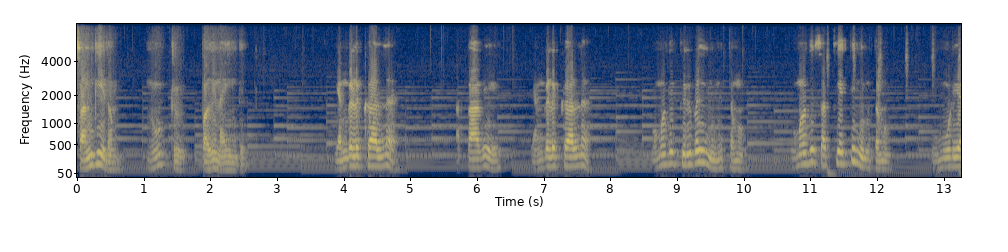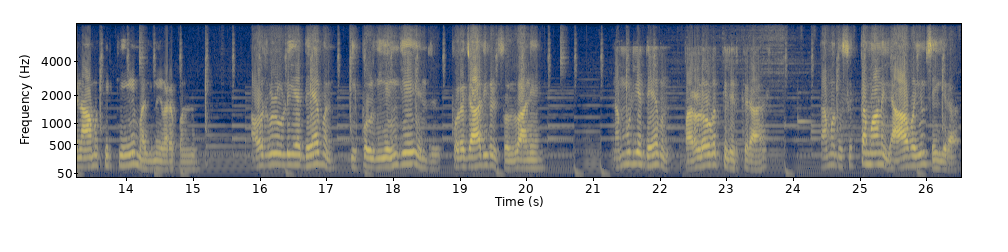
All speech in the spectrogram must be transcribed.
சங்கீதம் நூற்று பதினைந்து. எங்களுக்கு அல்ல அத்தாவே எங்களுக்கு அல்ல உமது கிருபை நிமித்தமும் உமது சத்தியத்தின் நிமித்தமும் உம்முடைய நாமத்திற்கே மகிமை வர பண்ணும் அவர்களுடைய தேவன் இப்பொழுது எங்கே என்று புறஜாதிகள் சொல்வானேன் நம்முடைய தேவன் பரலோகத்தில் இருக்கிறார் தமது சித்தமான யாவையும் செய்கிறார்.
